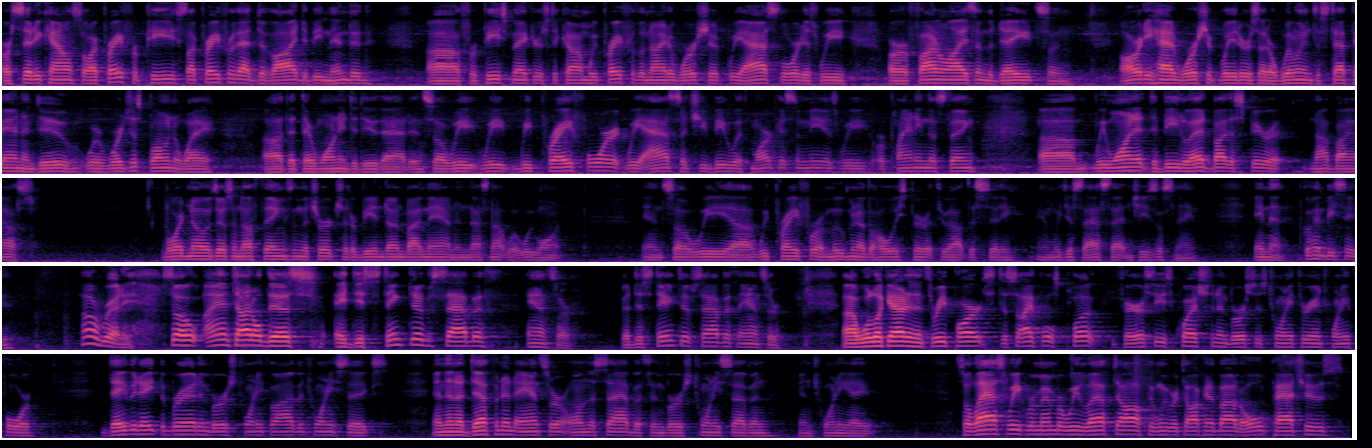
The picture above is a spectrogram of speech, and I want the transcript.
our city council. I pray for peace. I pray for that divide to be mended, uh, for peacemakers to come. We pray for the night of worship. We ask, Lord, as we are finalizing the dates and already had worship leaders that are willing to step in and do. We're, we're just blown away uh, that they're wanting to do that. And so we, we, we pray for it. We ask that you be with Marcus and me as we are planning this thing. Um, we want it to be led by the Spirit, not by us. Lord knows there's enough things in the church that are being done by man, and that's not what we want. And so we, uh, we pray for a movement of the Holy Spirit throughout this city. And we just ask that in Jesus' name. Amen. Go ahead and be seated. Alrighty, so I entitled this A Distinctive Sabbath Answer. A Distinctive Sabbath Answer. Uh, we'll look at it in three parts Disciples pluck, Pharisees question in verses 23 and 24. David ate the bread in verse 25 and 26. And then a definite answer on the Sabbath in verse 27 and 28. So last week, remember, we left off and we were talking about old patches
